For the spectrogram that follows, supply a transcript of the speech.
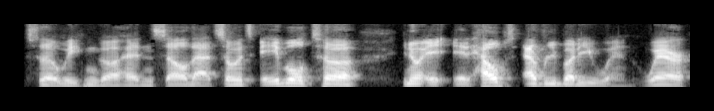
so that we can go ahead and sell that. So it's able to you know it, it helps everybody win where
